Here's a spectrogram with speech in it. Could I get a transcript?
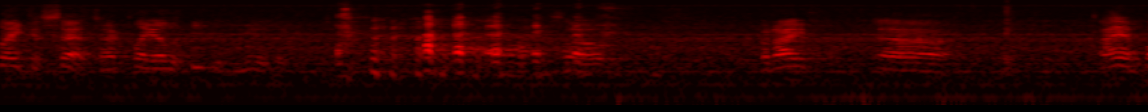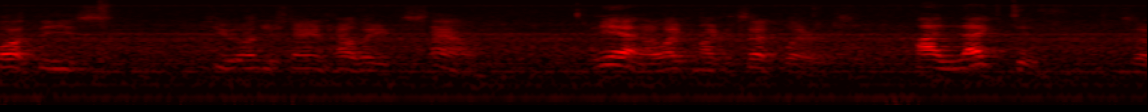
play cassettes. I play other people's music. so, but I, uh, I have bought these to understand how they sound. Yeah, And I like my cassette players. I like to. So,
